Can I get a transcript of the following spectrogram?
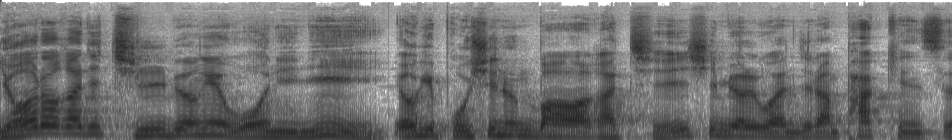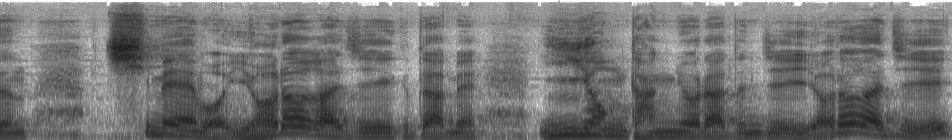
여러 가지 질병의 원인이 여기 보시는 바와 같이 심혈관 질환, 파킨슨, 치매 뭐 여러 가지 그다음에 이형 당뇨라든지 여러 가지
